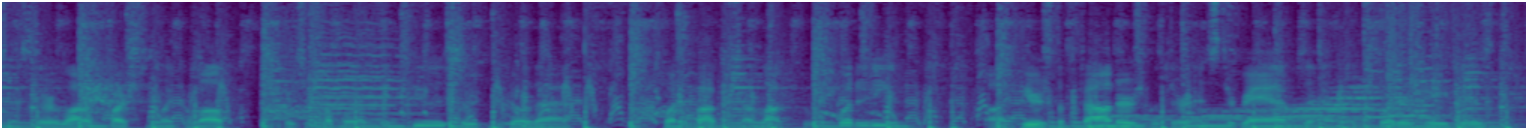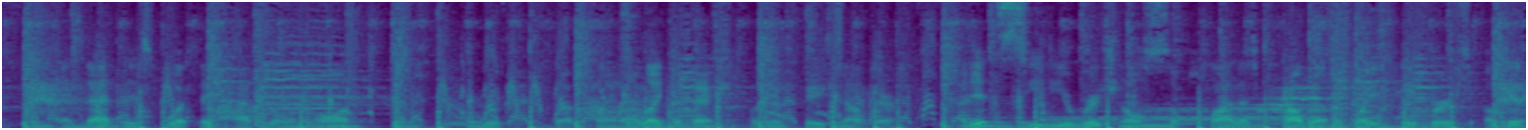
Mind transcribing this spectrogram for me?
since there are a lot of questions that come up, there's a couple of FAQs, so we can go that. 25% locked for liquidity. Uh, here's the founders with their Instagrams and their Twitter pages. And that is what they have going on with that plan. I like that they actually put their face out there. I didn't see the original supply. That's probably on the white papers of it,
